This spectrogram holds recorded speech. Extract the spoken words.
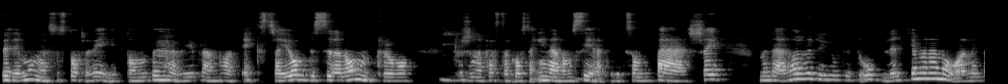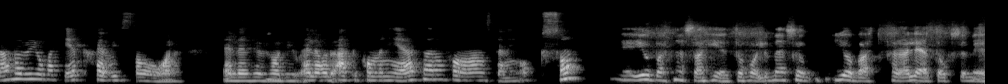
väldigt många som startar eget, de behöver ibland ha ett extra jobb vid sidan om för, att, för sina fasta kostnader innan de ser att det liksom bär sig. Men där har du gjort lite olika mellan åren. Ibland har du jobbat helt själv vissa år. Eller, hur har du, eller har du alltid kombinerat med någon form av anställning också? Jag har jobbat nästan helt och hållet, men så jobbat parallellt också med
